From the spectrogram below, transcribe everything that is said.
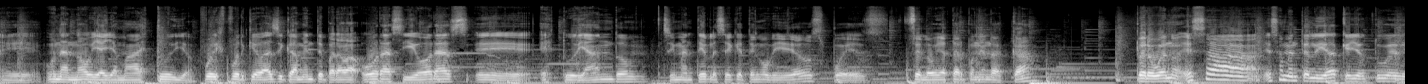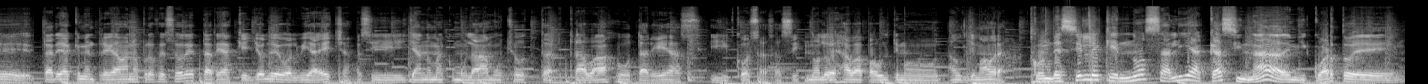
eh, una novia llamada estudio. Pues porque básicamente paraba horas y horas eh, estudiando. Sin mentirle, sé que tengo videos, pues se lo voy a estar poniendo acá pero bueno, esa, esa mentalidad que yo tuve de tareas que me entregaban los profesores, tareas que yo le devolvía hecha. Así ya no me acumulaba mucho trabajo, tareas y cosas así. No lo dejaba para último, a última hora. Con decirle que no salía casi nada de mi cuarto de,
